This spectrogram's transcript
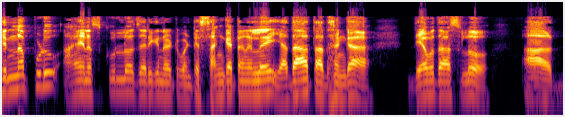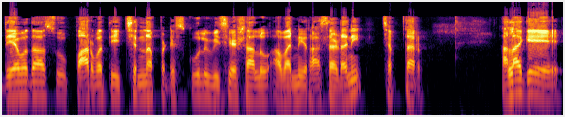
చిన్నప్పుడు ఆయన స్కూల్లో జరిగినటువంటి సంఘటనలే యథాతథంగా దేవదాసులో ఆ దేవదాసు పార్వతి చిన్నప్పటి స్కూలు విశేషాలు అవన్నీ రాశాడని చెప్తారు. అలాగే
